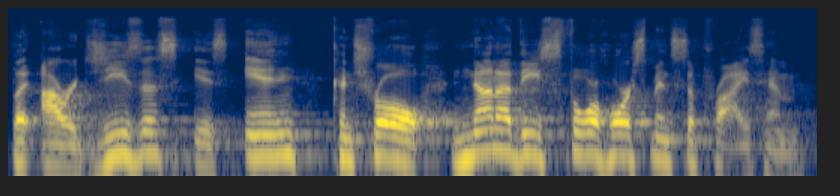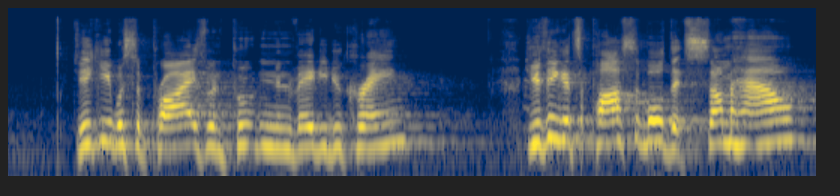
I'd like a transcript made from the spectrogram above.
But our Jesus is in control. None of these four horsemen surprise him. Do you think he was surprised when Putin invaded Ukraine? Do you think it's possible that somehow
